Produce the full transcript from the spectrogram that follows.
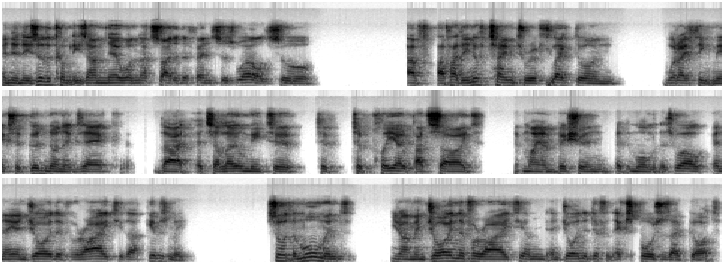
And in these other companies, I'm now on that side of the fence as well. So I've I've had enough time to reflect on what I think makes a good non-exec that it's allowing me to to to play out that side of my ambition at the moment as well. And I enjoy the variety that gives me. So at the moment, you know, I'm enjoying the variety, I'm enjoying the different exposures I've got.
